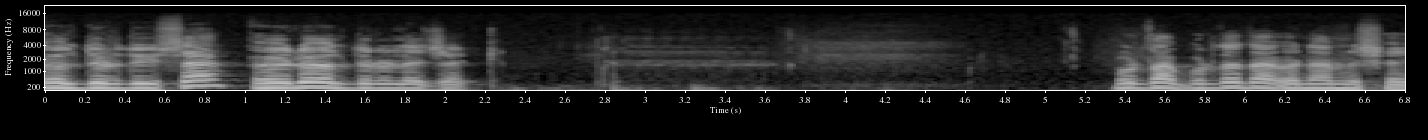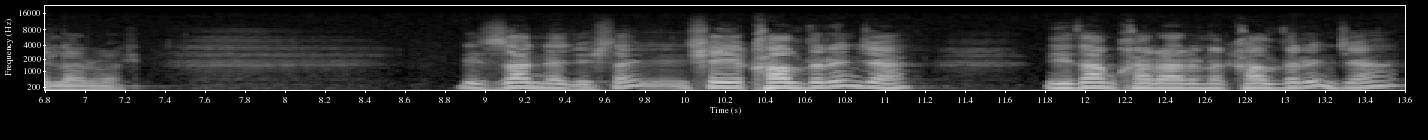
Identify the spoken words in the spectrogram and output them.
öldürdüyse öyle öldürülecek. Burada burada da önemli şeyler var. Biz zannediyoruz şeyi kaldırınca idam kararını kaldırınca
